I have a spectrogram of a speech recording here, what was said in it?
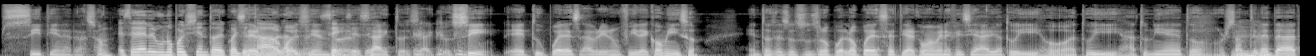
sí tiene razón. Ese era el 1% del cual Ese yo el estaba 1%, hablando. Sí, sí, sí. Exacto, exacto. Sí, eh, tú puedes abrir un fideicomiso Entonces eso, lo, lo puedes setear como beneficiario a tu hijo, a tu hija, a tu nieto, or something like that.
